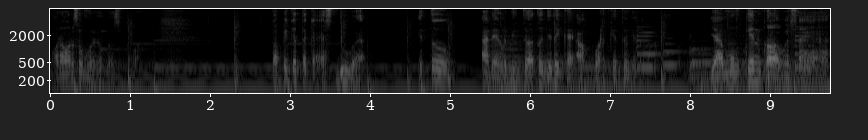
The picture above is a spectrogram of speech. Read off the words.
Orang-orang seumuran gue semua tapi ketika S2 itu ada yang lebih tua tuh jadi kayak awkward gitu gitu ya mungkin kalau misalnya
